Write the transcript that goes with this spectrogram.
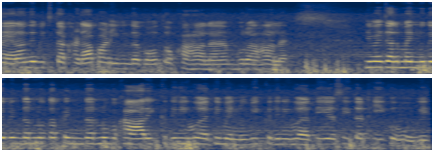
ਸ਼ਹਿਰਾਂ ਦੇ ਵਿੱਚ ਤਾਂ ਖੜਾ ਪਾਣੀ ਹੁੰਦਾ ਬਹੁਤ ਔਖਾ ਹਾਲ ਹੈ, ਬੁਰਾ ਹਾਲ ਹੈ। ਜਿਵੇਂ ਚੱਲ ਮੈਨੂੰ ਤੇ ਪਿੰਦਰ ਨੂੰ ਤਾਂ ਪਿੰਦਰ ਨੂੰ ਬੁਖਾਰ ਇੱਕ ਦਿਨ ਹੀ ਹੋਇਆ ਤੀ ਮੈਨੂੰ ਵੀ ਇੱਕ ਦਿਨ ਹੀ ਹੋਇਆ ਤੀ ਅਸੀਂ ਤਾਂ ਠੀਕ ਹੋ ਗਏ।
